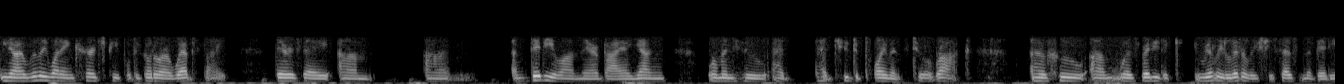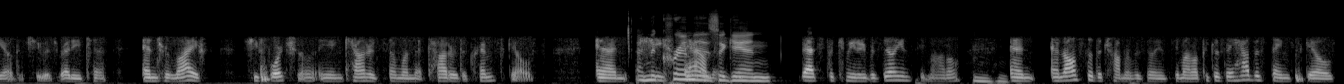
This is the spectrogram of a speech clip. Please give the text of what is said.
you know, I really want to encourage people to go to our website. There's a um, um, a video on there by a young woman who had had two deployments to Iraq, uh, who um, was ready to really, literally, she says in the video that she was ready to end her life. She fortunately encountered someone that taught her the CRIM skills, and and the CRIM is again that's the community resiliency model mm-hmm. and and also the trauma resiliency model because they have the same skills.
